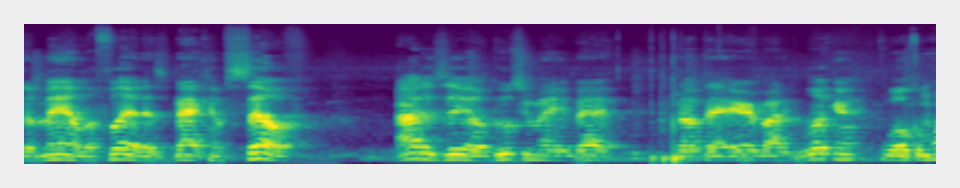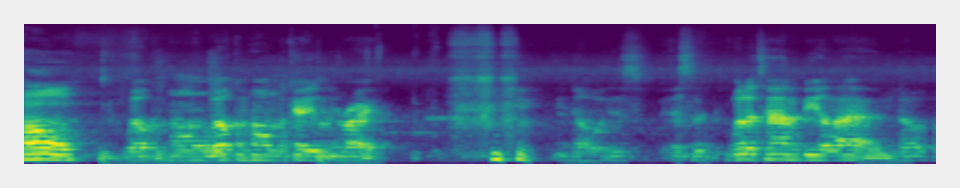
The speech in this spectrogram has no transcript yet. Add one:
the man La Flare that's back himself out of jail. Gucci Mane back. Dropped that everybody looking. Welcome home. Welcome home. Welcome home. Occasionally right. you know, it's it's a, what a time to be alive. You know.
